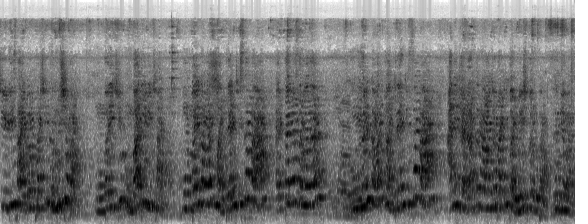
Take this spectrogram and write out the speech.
शिर्डी साईबाबाशी धनुष्यबाण. मुंबईची मुंबादेवी छान. मुंबई गावात मंत्र्यांची सभा. ऐकताना सर्वजण? मुंबई गावात मंत्र्यांची सभा. आणि जनार्दन रावांच्या पाठी परमेश्वर उभा. धन्यवाद.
